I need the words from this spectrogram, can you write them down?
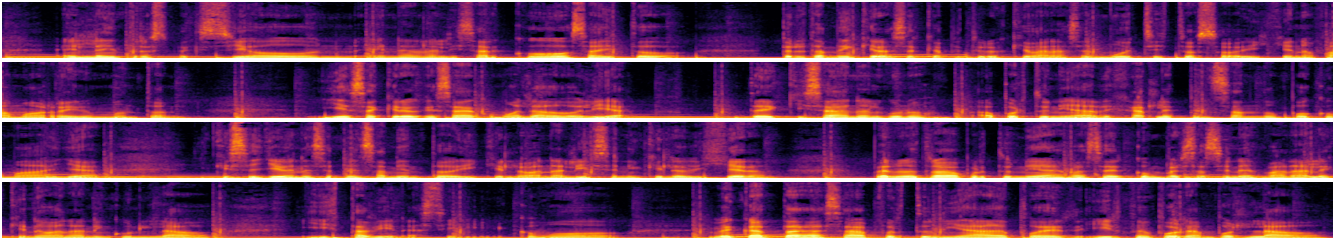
en la introspección, en analizar cosas y todo. Pero también quiero hacer capítulos que van a ser muy chistosos y que nos vamos a reír un montón. Y esa creo que sea como la dualidad de quizá en algunas oportunidades dejarles pensando un poco más allá que se lleven ese pensamiento y que lo analicen y que lo dijeran, pero en otras oportunidades va a ser conversaciones banales que no van a ningún lado y está bien así, como me encanta esa oportunidad de poder irme por ambos lados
